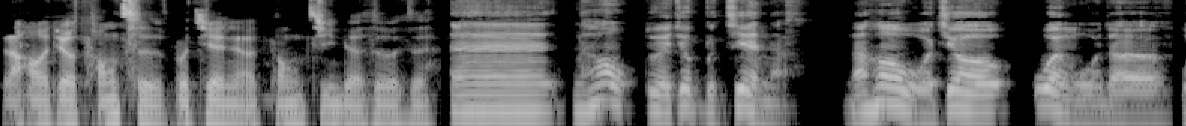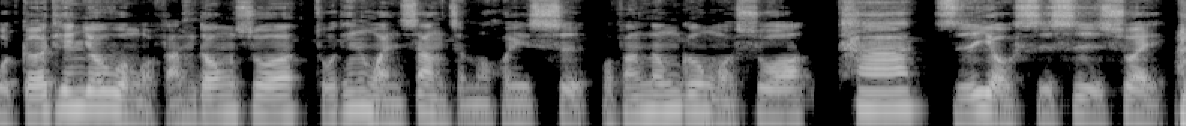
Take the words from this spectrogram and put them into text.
然后就从此不见了东京的，是不是？嗯，然后对，就不见了。然后我就问我的，我隔天就问我房东说，昨天晚上怎么回事？我房东跟我说，他只有十四岁。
